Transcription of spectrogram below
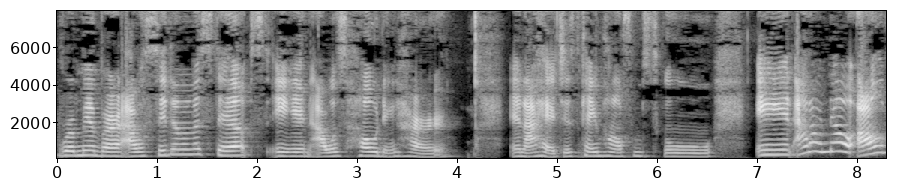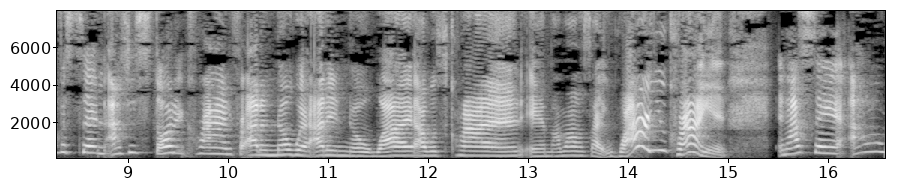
remember I was sitting on the steps and I was holding her and I had just came home from school and I don't know, all of a sudden I just started crying for out of nowhere. I didn't know why I was crying and my mom was like, "Why are you crying?" And I said, "I don't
